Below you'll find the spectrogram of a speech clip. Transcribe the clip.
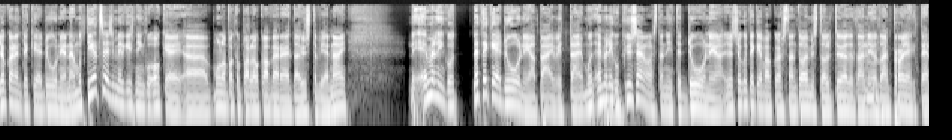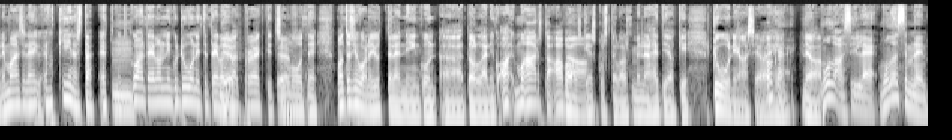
jokainen tekee duunia näin. Mutta tiedätkö esimerkiksi niin kuin, okei, äh, mulla on vaikka paljon kavereita, ystäviä näin. Niin en mä niinku, ne tekee duunia päivittäin, mutta en mä Mm. niinku kyseenalaista niiden duunia. Jos joku tekee vaikka jostain toimistolla työtä tai mm. jotain projekteja, niin mä oon silleen, että kiinnosta, että mm. kunhan teillä on niinku duunit ja teillä on Jep. hyvät projektit sun Jep. muut, niin mä oon tosi huono juttelemaan niin kuin, äh, tolleen. Niin kuin, mua ärsyttää avauskeskustelua, jos mennään heti johonkin duuniasioihin. Okei. Joo. Mulla on sille, mulla on semmoinen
